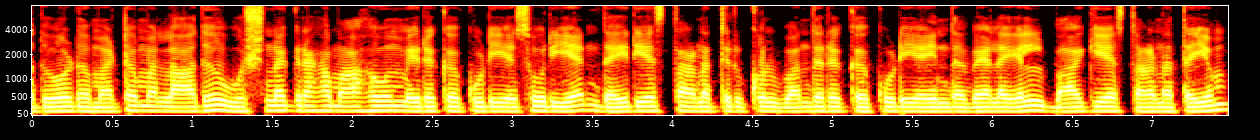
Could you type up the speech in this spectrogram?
அதோடு மட்டுமல்லாது உஷ்ண கிரகமாகவும் இருக்கக்கூடிய சூரியன் தைரியஸ்தானத்திற்குள் வந்திருக்கக்கூடிய இந்த வேளையில் பாகியஸ்தானத்தையும்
